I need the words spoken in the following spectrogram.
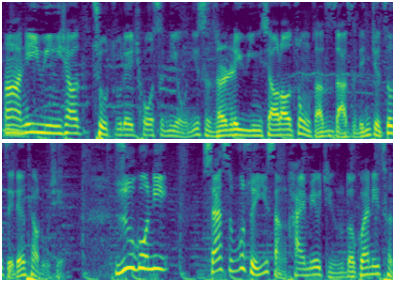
啊，你营销做做的确实牛，你是这儿的营销老总，咋子咋子的，你就走这两条路线。如果你三十五岁以上还没有进入到管理层，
